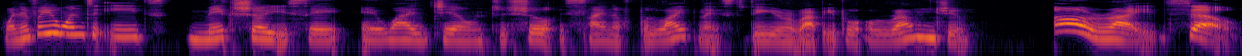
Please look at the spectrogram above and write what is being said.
whenever you want to eat, make sure you say Ẹ wá jẹun to show a sign of politeness to the Yoruba people around you. Alright, so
